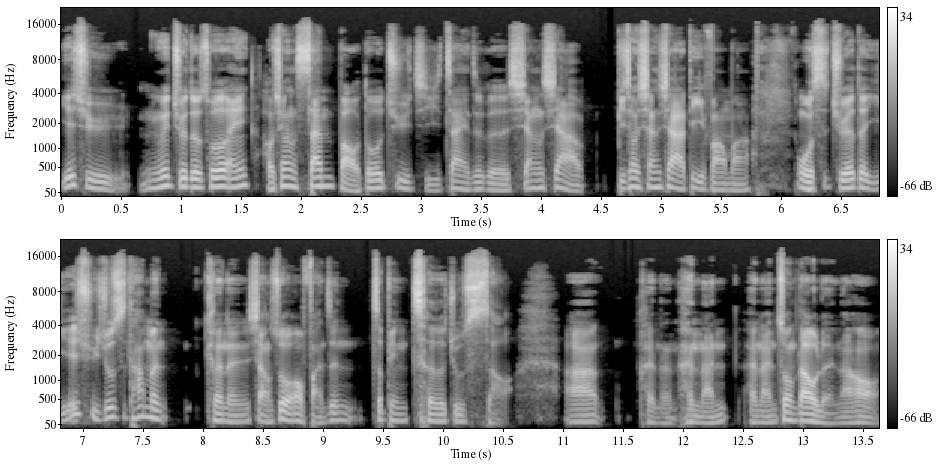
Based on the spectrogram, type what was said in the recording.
也许你会觉得说，哎，好像三宝都聚集在这个乡下比较乡下的地方吗？我是觉得，也许就是他们可能想说，哦，反正这边车就少啊，可能很难很难撞到人，然后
